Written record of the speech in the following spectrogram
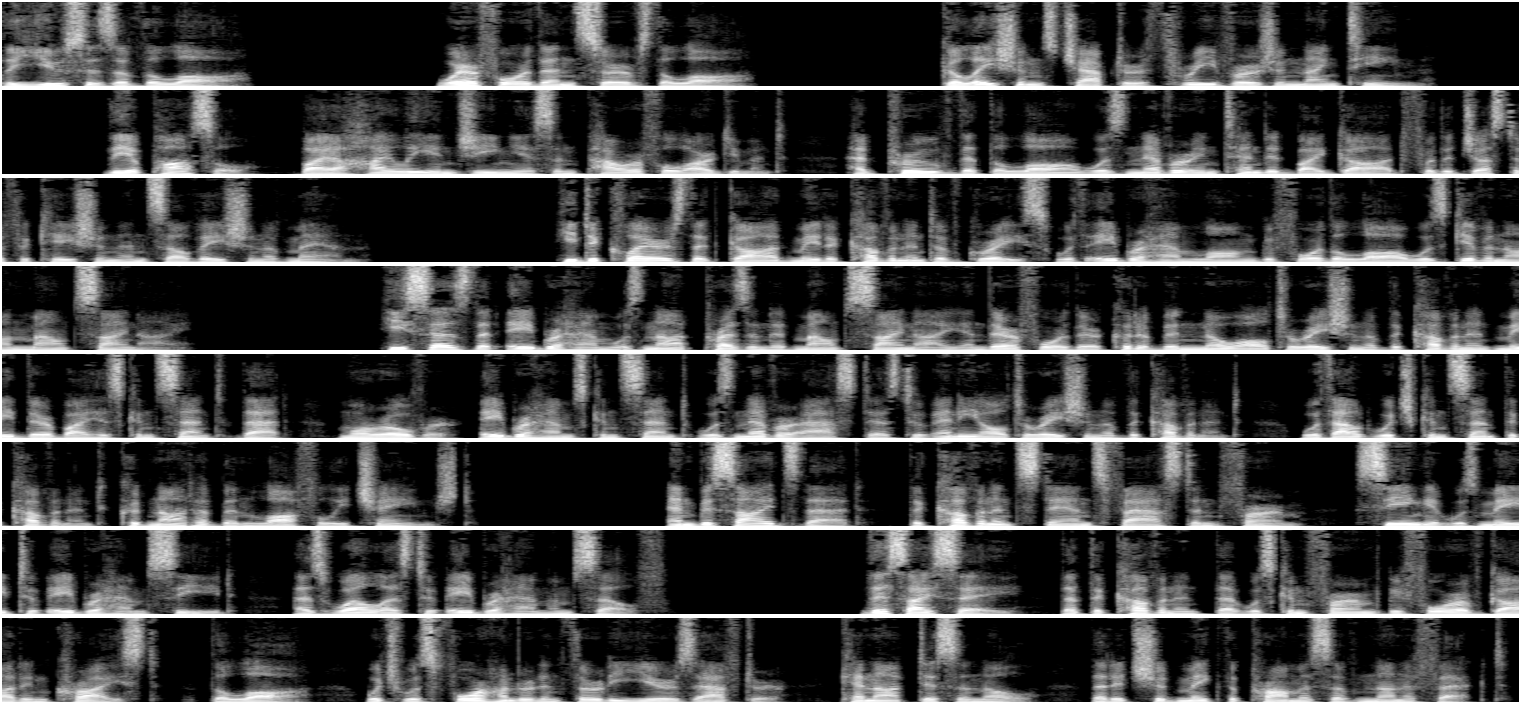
The uses of the law. Wherefore then serves the law? Galatians chapter 3 version 19. The apostle, by a highly ingenious and powerful argument, had proved that the law was never intended by God for the justification and salvation of man. He declares that God made a covenant of grace with Abraham long before the law was given on Mount Sinai. He says that Abraham was not present at Mount Sinai and therefore there could have been no alteration of the covenant made there by his consent that, moreover, Abraham's consent was never asked as to any alteration of the covenant, without which consent the covenant could not have been lawfully changed. And besides that, the covenant stands fast and firm, seeing it was made to Abraham's seed, as well as to Abraham himself. This I say, that the covenant that was confirmed before of God in Christ, the law, which was 430 years after, cannot disannul, that it should make the promise of none effect.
